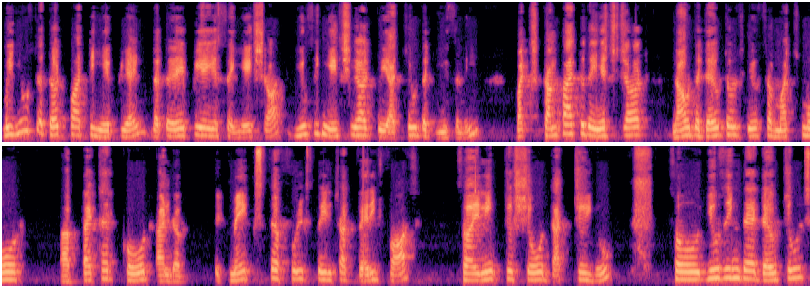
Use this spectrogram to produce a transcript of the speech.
We use the third-party API. That the API is a AShot. Using AShot, we achieve that easily. But compared to the AShot, now the DevTools gives a much more uh, better code and uh, it makes the full screenshot very fast. So I need to show that to you. So using the DevTools,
